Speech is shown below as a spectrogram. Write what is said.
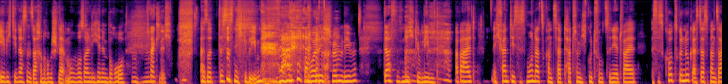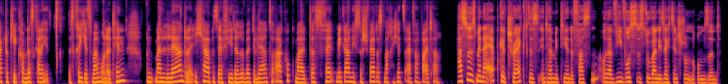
ewig die nassen Sachen rumschleppen. Und wo sollen die hin im Büro? Mhm. Schrecklich. Also das ist nicht geblieben. Obwohl ich Schwimmen liebe. Das ist nicht geblieben. Aber halt, ich fand dieses Monatskonzept hat für mich gut funktioniert, weil es ist kurz genug, als dass man sagt, okay, komm, das kann ich, das kriege ich jetzt mal einen Monat hin. Und man lernt oder ich habe sehr viel darüber gelernt, so, ah, guck mal, das fällt mir gar nicht so schwer, das mache ich jetzt einfach weiter. Hast du es mit einer App getrackt, das intermittierende Fasten? Oder wie wusstest du, wann die 16 Stunden rum sind?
